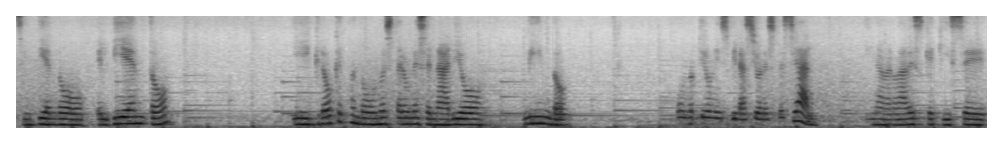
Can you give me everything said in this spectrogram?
sintiendo el viento. Y creo que cuando uno está en un escenario lindo, uno tiene una inspiración especial. Y la verdad es que quise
